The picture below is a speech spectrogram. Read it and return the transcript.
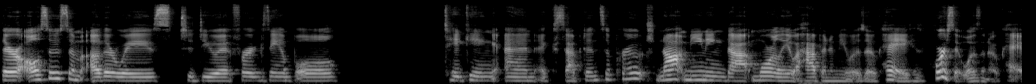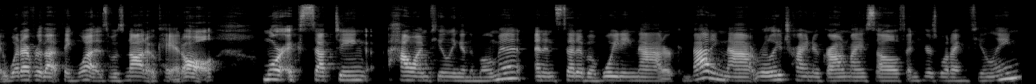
There are also some other ways to do it. For example, taking an acceptance approach, not meaning that morally what happened to me was okay, because of course it wasn't okay. Whatever that thing was, was not okay at all. More accepting how I'm feeling in the moment. And instead of avoiding that or combating that, really trying to ground myself and here's what I'm feeling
